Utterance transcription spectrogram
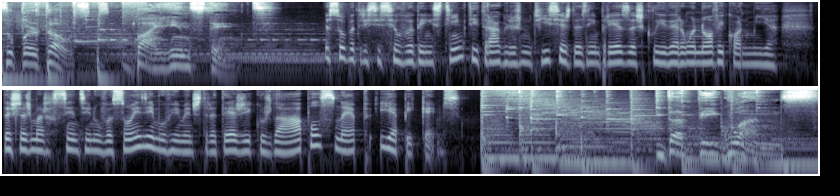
Super Toast by Instinct. Eu sou Patrícia Silva da Instinct e trago-lhe as notícias das empresas que lideram a nova economia, desde as mais recentes inovações e movimentos estratégicos da Apple, Snap e Epic Games. The Big Ones.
